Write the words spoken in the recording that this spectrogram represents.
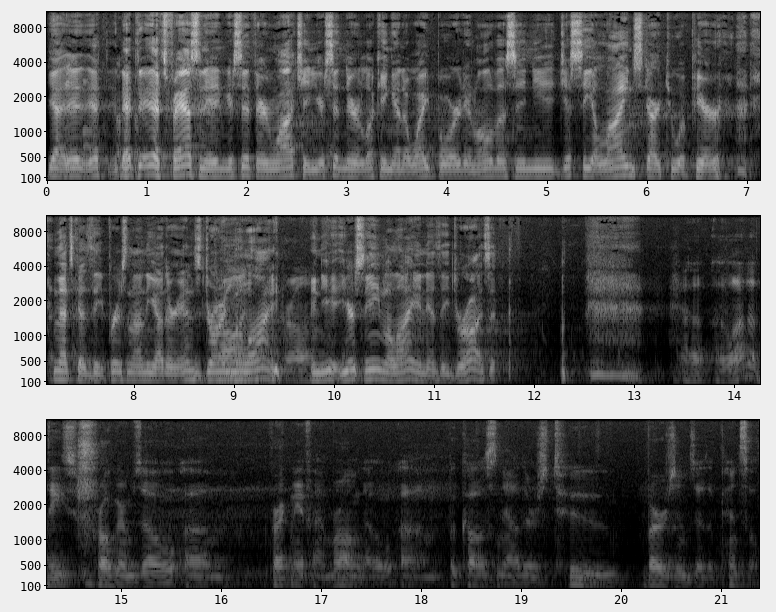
Yeah, that, that, that's fascinating. You sit there and watch, and you're sitting there looking at a whiteboard, and all of a sudden you just see a line start to appear, and that's because the person on the other end is drawing the line, drawing. and you, you're seeing the line as he draws it. Uh, A lot of these programs, though, um, correct me if I'm wrong, though, um, because now there's two versions of the pencil,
